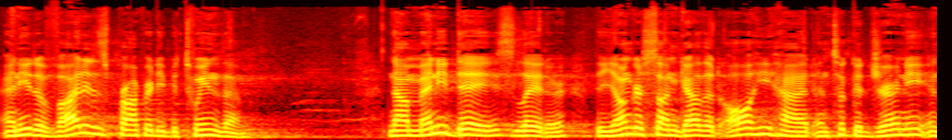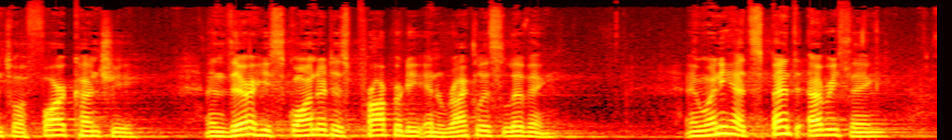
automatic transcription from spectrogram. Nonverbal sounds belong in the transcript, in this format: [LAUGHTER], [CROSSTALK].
And he divided his property between them. Now, many days later, the younger son gathered all he had and took a journey into a far country. And there he squandered his property in reckless living. And when he had spent everything,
